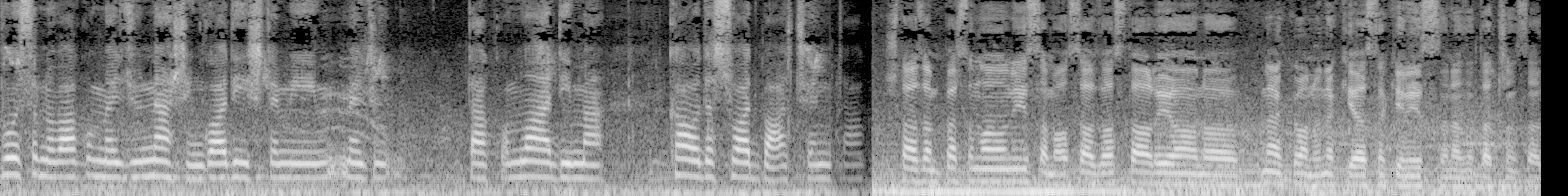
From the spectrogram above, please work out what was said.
posebno ovako među našim godištem i među tako mladima, kao da su odbačeni. Šta znam, personalno nisam, ali sad ostali, ono, neko, ono, neki jas, neki nisam, ne znam tačno sad.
